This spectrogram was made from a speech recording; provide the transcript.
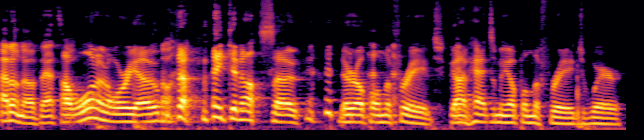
I don't know if that's I want an Oreo, but I'm thinking also they're up on the fridge. God has me up on the fridge where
